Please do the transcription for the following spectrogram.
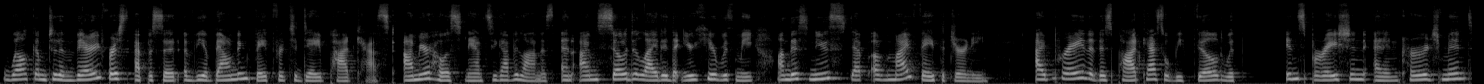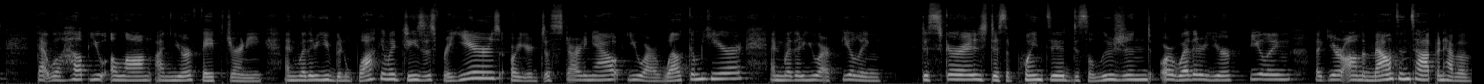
Welcome to the very first episode of the Abounding Faith for Today podcast. I'm your host, Nancy Gavilanes, and I'm so delighted that you're here with me on this new step of my faith journey. I pray that this podcast will be filled with inspiration and encouragement that will help you along on your faith journey. And whether you've been walking with Jesus for years or you're just starting out, you are welcome here. And whether you are feeling discouraged, disappointed, disillusioned, or whether you're feeling like you're on the mountaintop and have a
